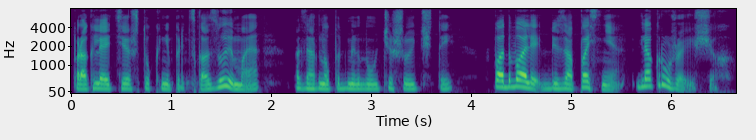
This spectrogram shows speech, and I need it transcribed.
«Проклятие штука непредсказуемая», – озорно подмигнул чешуйчатый. «В подвале безопаснее для окружающих».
